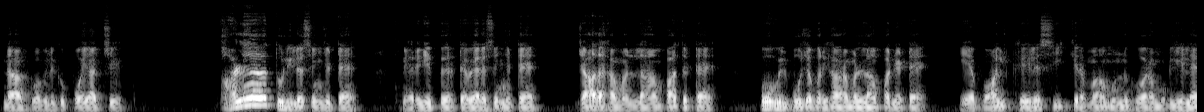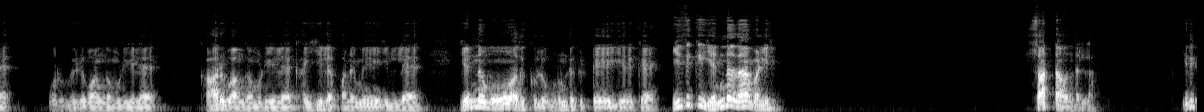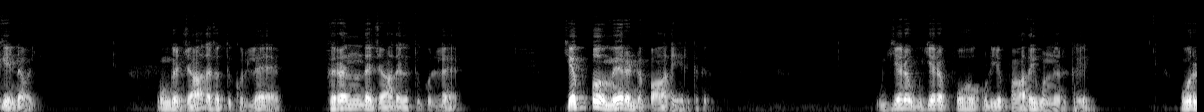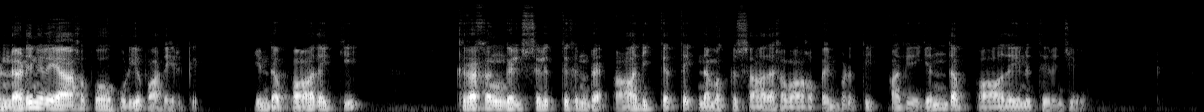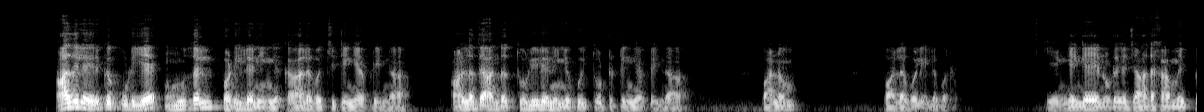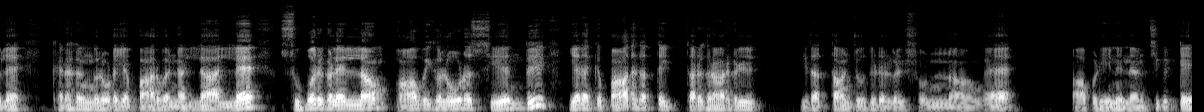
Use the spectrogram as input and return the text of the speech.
நான் கோவிலுக்கு போயாச்சு. பல தொழிலை செஞ்சுட்டேன். நிறைய பேர்கிட்ட வேலை செஞ்சுட்டேன். ஜாதகமெல்லாம் பார்த்துட்டேன். கோவில் பூஜை பரிகாரமெல்லாம் பண்ணிட்டேன். என் வாழ்க்கையில் சீக்கிரமாக முன்னுக்கு வர முடியல. ஒரு வீடு வாங்க முடியல. காரு வாங்க முடியல. கையில் பணமே இல்லை. என்னமோ அதுக்குள்ளே உருண்டுக்கிட்டே இருக்கேன். இதுக்கு என்னதான் வழி? சாட்டா வந்துடலாம். இதுக்கு என்ன வழி? உங்கள் ஜாதகத்துக்குள்ளே பிறந்த ஜாதகத்துக்குள்ளே எப்பவுமே ரெண்டு பாதை இருக்குது. உயர உயர போகக்கூடிய பாதை ஒன்று இருக்கு. ஒரு நடுநிலையாக போகக்கூடிய பாதை இருக்கு. இந்த பாதைக்கு கிரகங்கள் செலுத்துகின்ற ஆதிக்கத்தை நமக்கு சாதகமாக பயன்படுத்தி அது எந்த பாதைன்னு தெரிஞ்சு அதில் இருக்கக்கூடிய முதல் படியில் நீங்கள் காலை வச்சிட்டீங்க அப்படின்னா அல்லது அந்த தொழிலை நீங்கள் போய் தொட்டுட்டீங்க அப்படின்னா பணம் பல வழியில் வரும். எங்கெங்கே என்னுடைய ஜாதக அமைப்பில் கிரகங்களுடைய பார்வை நல்லா அல்ல சுவர்களெல்லாம் பாவிகளோடு சேர்ந்து எனக்கு பாதகத்தை தருகிறார்கள் இதைத்தான் ஜோதிடர்கள் சொன்னாங்க அப்படின்னு நினச்சிக்கிட்டு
